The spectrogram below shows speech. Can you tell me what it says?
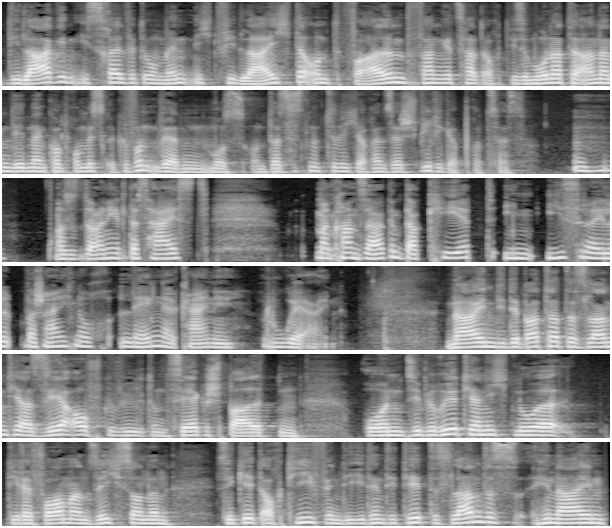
die Lage in Israel wird im Moment nicht viel leichter und vor allem fangen jetzt halt auch diese Monate an, an denen ein Kompromiss gefunden werden muss. Und das ist natürlich auch ein sehr schwieriger Prozess. Mhm. Also Daniel, das heißt, man kann sagen, da kehrt in Israel wahrscheinlich noch länger keine Ruhe ein. Nein, die Debatte hat das Land ja sehr aufgewühlt und sehr gespalten. Und sie berührt ja nicht nur die Reform an sich, sondern sie geht auch tief in die Identität des Landes hinein.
